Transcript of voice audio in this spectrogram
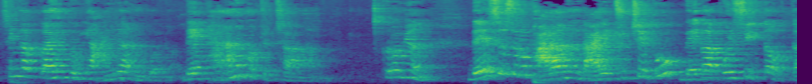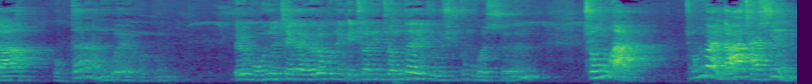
생각과 행동이 아니라는 거예요. 내 바라는 것조차. 그러면 내 스스로 바라는 나의 주체도 내가 볼 수 있다 없다. 없다라는 거예요 여러분. 여러분 오늘 제가 여러분에게 전해 전달해 주고 싶은 것은 정말 정말 나 자신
